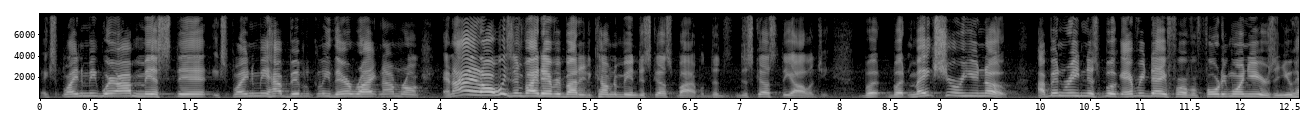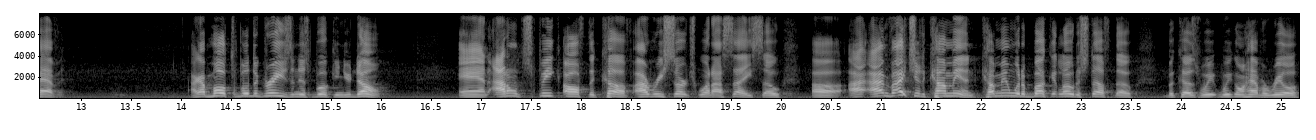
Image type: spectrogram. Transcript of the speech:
explain to me where I missed it, explain to me how biblically they're right and I'm wrong. And I always invite everybody to come to me and discuss Bible, discuss theology. But, but make sure you know, I've been reading this book every day for over 41 years and you haven't. I got multiple degrees in this book and you don't. And I don't speak off the cuff. I research what I say. So uh, I, I, invite you to come in. Come in with a bucket load of stuff, though, because we, we're going to have a real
